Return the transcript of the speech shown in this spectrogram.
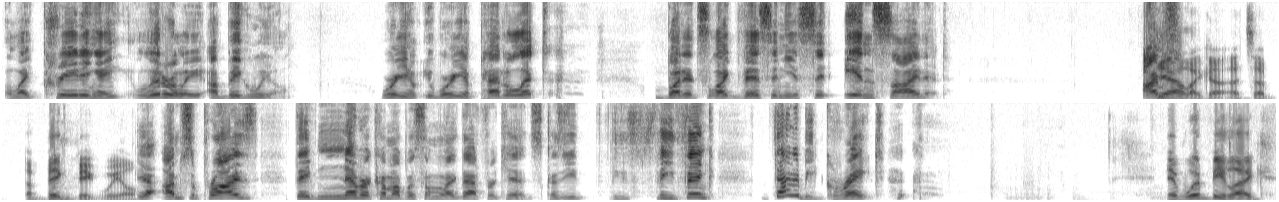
like creating a literally a big wheel, where you where you pedal it, but it's like this and you sit inside it. I'm yeah, like a it's a, a big big wheel. yeah, I'm surprised they've never come up with something like that for kids because you, you you think that'd be great. it would be like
